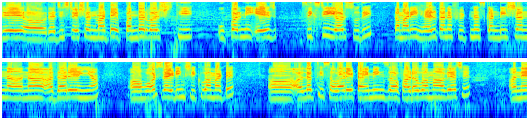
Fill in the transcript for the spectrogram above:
જે રજિસ્ટ્રેશન માટે પંદર વર્ષથી ઉપરની એજ સિક્સટી યર્સ સુધી તમારી હેલ્થ અને ફિટનેસ કન્ડિશનના આધારે અહીંયા હોર્સ રાઇડિંગ શીખવા માટે અલગથી સવારે ટાઈમિંગ્સ ફાળવવામાં આવ્યા છે. અને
